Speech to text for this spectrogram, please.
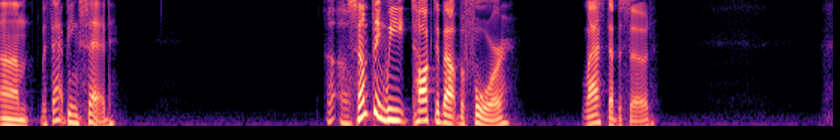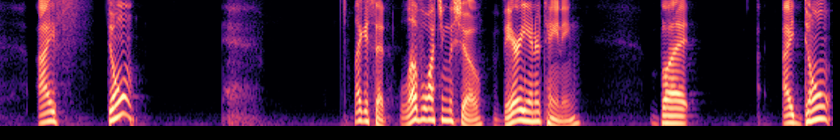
Um, with that being said, Uh-oh. something we talked about before last episode i f- don't like i said love watching the show very entertaining but i don't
